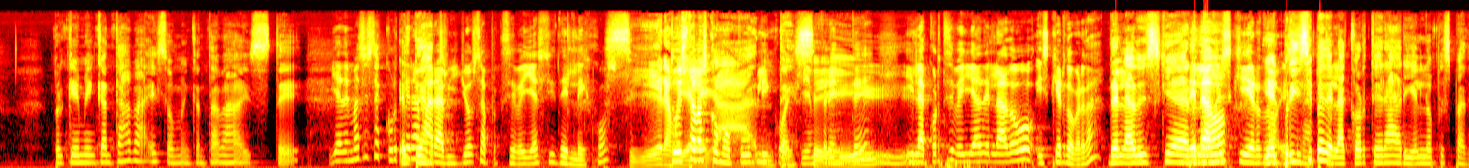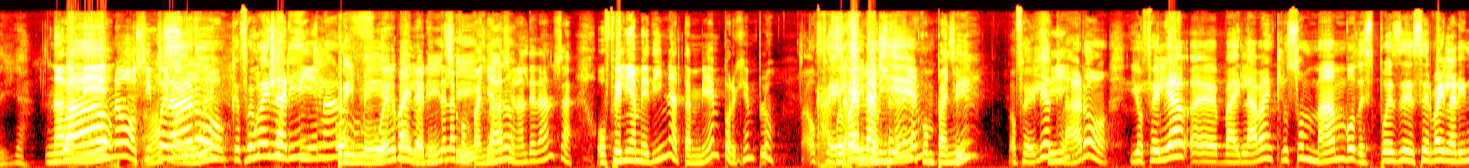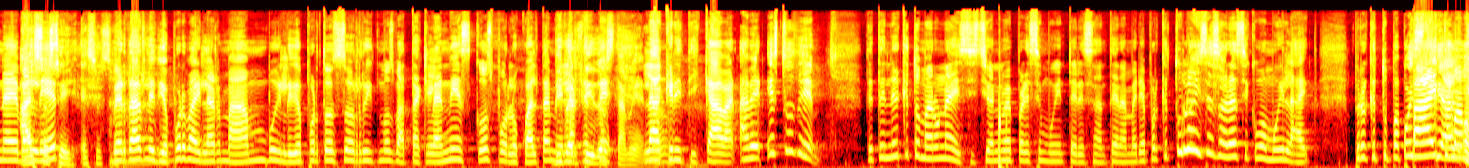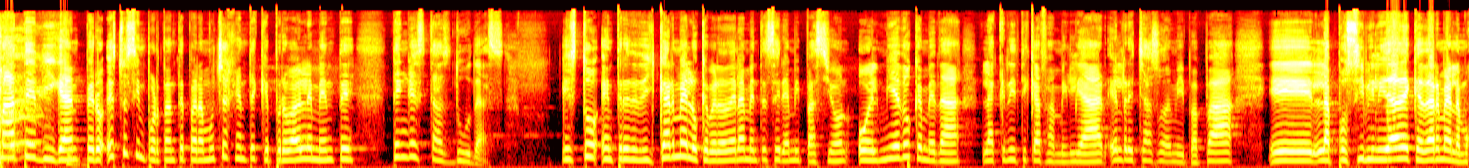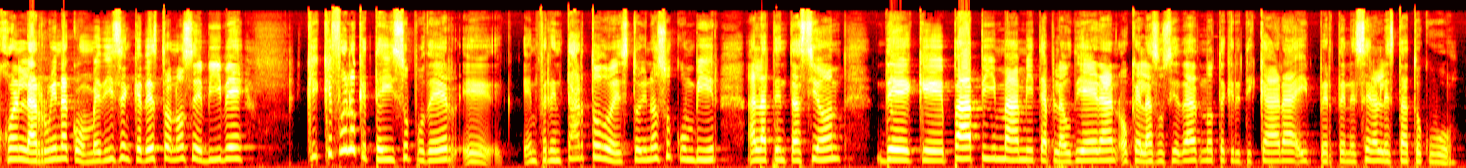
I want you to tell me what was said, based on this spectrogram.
Porque me encantaba eso, me encantaba este. Y además esa corte El era teatro. maravillosa porque se veía así de lejos. Sí, era Tú muy estabas como público aquí sí. enfrente y la corte se veía del lado izquierdo, ¿verdad? Del lado izquierdo. Del lado izquierdo, Y el príncipe de la corte era Ariel López Padilla. Nada Guau. menos, sí, Ah, bueno, claro, que fue bailarín, tiempo claro. Primer fue bailarín de la bailarín, sí, Compañía claro. Nacional de Danza. Ofelia Medina también, por ejemplo. Ofelia fue bailarina de la compañía. Sí. Ofelia, Sí. claro. Y Ofelia eh, bailaba incluso mambo después de ser bailarina de Ah, eso ballet. sí, eso sí. ¿Verdad? Le dio por bailar mambo y le dio por todos esos ritmos bataclanescos, por lo cual también la Divertidos gente también, la ¿no? criticaban. A ver, esto de, de tener que tomar una decisión me parece muy interesante, Ana María, porque tú lo dices ahora así como muy light, pero que tu papá Pues, y ¿qué tu hago? mamá te digan, pero esto es importante para mucha gente que probablemente tenga estas dudas. Esto entre dedicarme a lo que verdaderamente sería mi pasión o el miedo que me da la crítica familiar, el rechazo de mi papá, eh, la posibilidad de quedarme a lo mejor en la ruina, como me dicen que de esto no se vive. ¿Qué, fue lo que te hizo poder eh, enfrentar todo esto y no sucumbir a la tentación de que papi y mami te aplaudieran o que la sociedad no te criticara y pertenecer al statu quo?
